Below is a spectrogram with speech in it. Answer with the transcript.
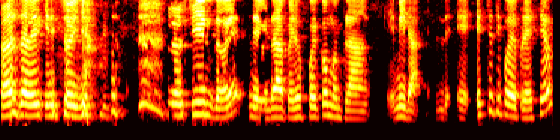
vas a ver quién soy yo. Lo siento, ¿eh? De verdad, pero fue como en plan, eh, mira, eh, este tipo de precio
